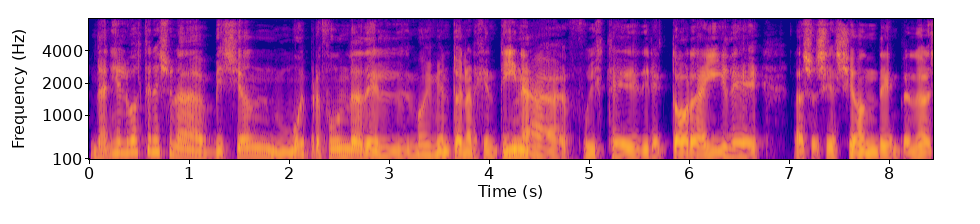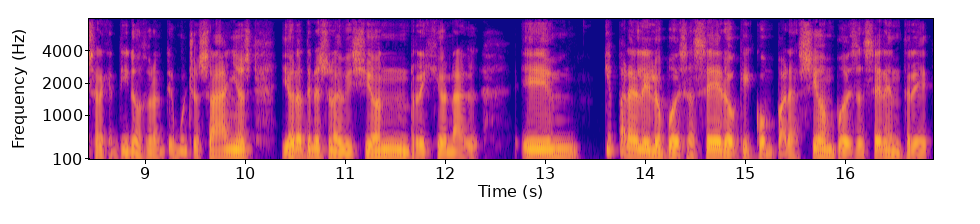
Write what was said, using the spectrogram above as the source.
Daniel, vos tenés una visión muy profunda del movimiento en Argentina, fuiste director ahí de la Asociación de Emprendedores Argentinos durante muchos años y ahora tenés una visión regional. Em, ¿Qué paralelo puedes hacer o qué comparación puedes hacer entre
